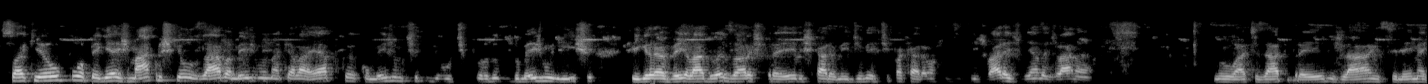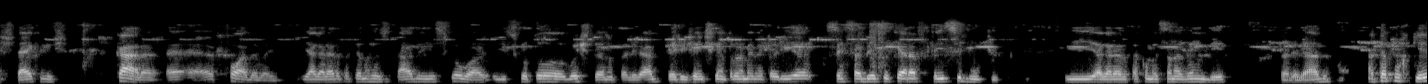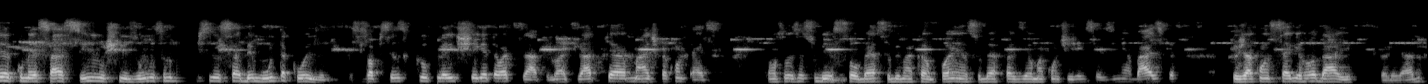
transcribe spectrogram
Só que eu, pô, peguei as macros que eu usava mesmo naquela época, com o mesmo tipo de, tipo de produto do mesmo nicho, e gravei lá duas horas para eles. Cara, eu me diverti pra caramba, fiz, fiz várias vendas lá no WhatsApp para eles lá, ensinei minhas técnicas. Cara, é, é foda, velho. E a galera tá tendo resultado e isso que eu gosto, isso que eu tô gostando, tá ligado? Teve gente que entrou na minha mentoria sem saber o que era Facebook. E a galera tá começando a vender, tá ligado? Até porque começar assim no X1 você não precisa saber muita coisa. Você só precisa que o cliente chegue até o WhatsApp. No WhatsApp que a mágica acontece. Então, se você subir, souber subir uma campanha, souber fazer uma contingênciazinha básica, tu já consegue rodar aí, tá ligado?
